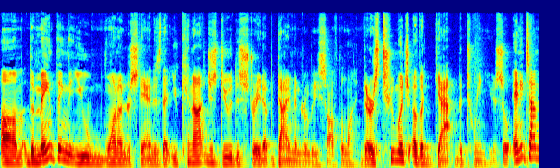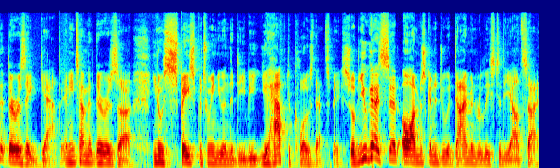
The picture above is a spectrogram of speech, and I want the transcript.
Um, the main thing that you want to understand is that you cannot just do the straight up diamond release off the line. There's too much of a gap between you. So anytime that there is a gap, anytime that there is a you know space between you and the DB, you have to close that space. So if you guys said, "Oh, I'm just going to do a diamond release to the outside.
